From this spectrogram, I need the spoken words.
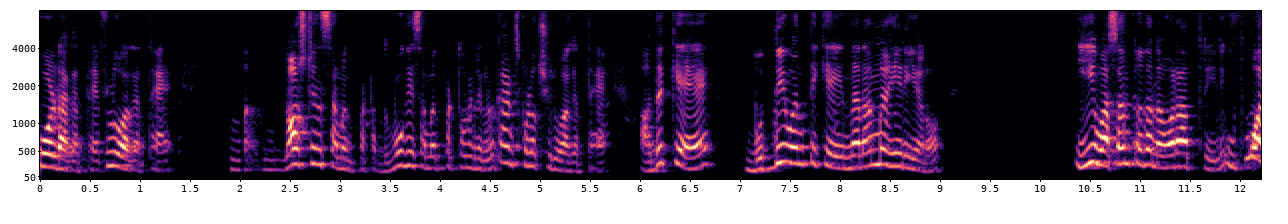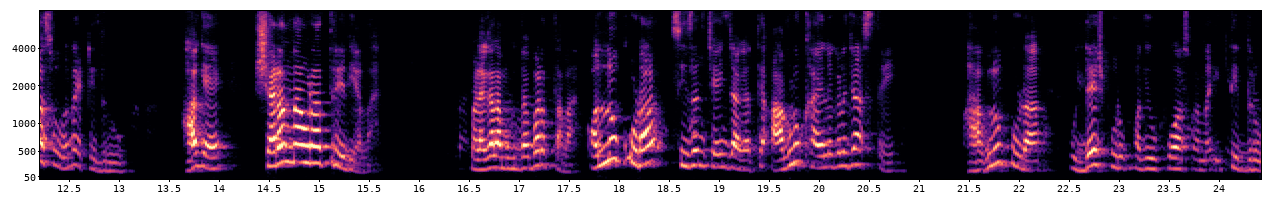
ಕೋಲ್ಡ್ ಆಗುತ್ತೆ ಫ್ಲೂ ಆಗುತ್ತೆ ನಾಸ್ಟಿನ್ ಸಂಬಂಧಪಟ್ಟದ್ದು, ಮೂಗಿಗೆ ಸಂಬಂಧಪಟ್ಟ ತೊಂದರೆಗಳು ಕಾಣಿಸ್ಕೊಳ್ಳೋಕೆ ಶುರು ಆಗುತ್ತೆ ಅದಕ್ಕೆ ಬುದ್ಧಿವಂತಿಕೆಯಿಂದ ನಮ್ಮ ಹಿರಿಯರು ಈ ವಸಂತದ ನವರಾತ್ರಿಯಲ್ಲಿ ಉಪವಾಸವನ್ನ ಇಟ್ಟಿದ್ರು. ಹಾಗೆ ಶರನ್ನವರಾತ್ರಿ ಇದೆಯಲ್ಲ, ಮಳೆಗಾಲ ಮುಗ್ದ ಬರುತ್ತಲ್ಲ, ಅಲ್ಲೂ ಕೂಡ ಸೀಸನ್ ಚೇಂಜ್ ಆಗತ್ತೆ, ಆಗ್ಲೂ ಕಾಯಿಲೆಗಳು ಜಾಸ್ತಿ. ಆಗ್ಲೂ ಕೂಡ ಉದ್ದೇಶಪೂರ್ವಕವಾಗಿ ಉಪವಾಸವನ್ನ ಇಟ್ಟಿದ್ರು.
